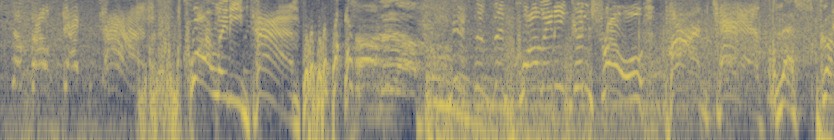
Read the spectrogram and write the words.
It's about that time. Quality time. Turn it up. This is the Quality Control Podcast. Let's go.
